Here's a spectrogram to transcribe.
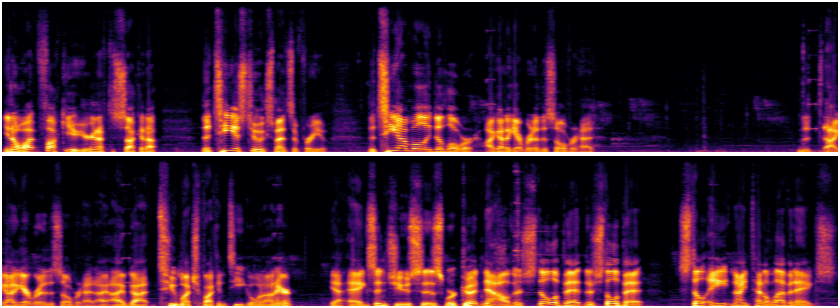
You know what? Fuck you. You're going to have to suck it up. The tea is too expensive for you. The tea I'm willing to lower. I got to get rid of this overhead. The, I got to get rid of this overhead. I, I've got too much fucking tea going on here. Yeah, eggs and juices. We're good now. There's still a bit. There's still a bit. Still 8, 9, 10, 11 eggs.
